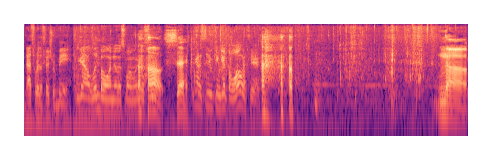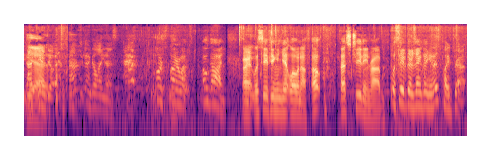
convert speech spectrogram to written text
that's where the fish would be. We got a limbo under this one. We're going to see, Oh, sick. we're gonna see who can get the lowest here. No. I yeah. can't do it. I'm just gonna go like this. Ah! Oh, spider webs. Oh God. All right, let's see if you can get low enough. Oh, that's cheating, Rob. Let's see if there's anything in this pipe trap.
